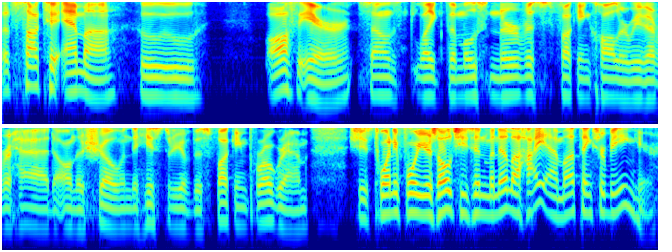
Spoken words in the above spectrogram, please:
Let's talk to Emma, who off air sounds like the most nervous fucking caller we've ever had on the show in the history of this fucking program. She's 24 years old. She's in Manila. Hi, Emma. Thanks for being here.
